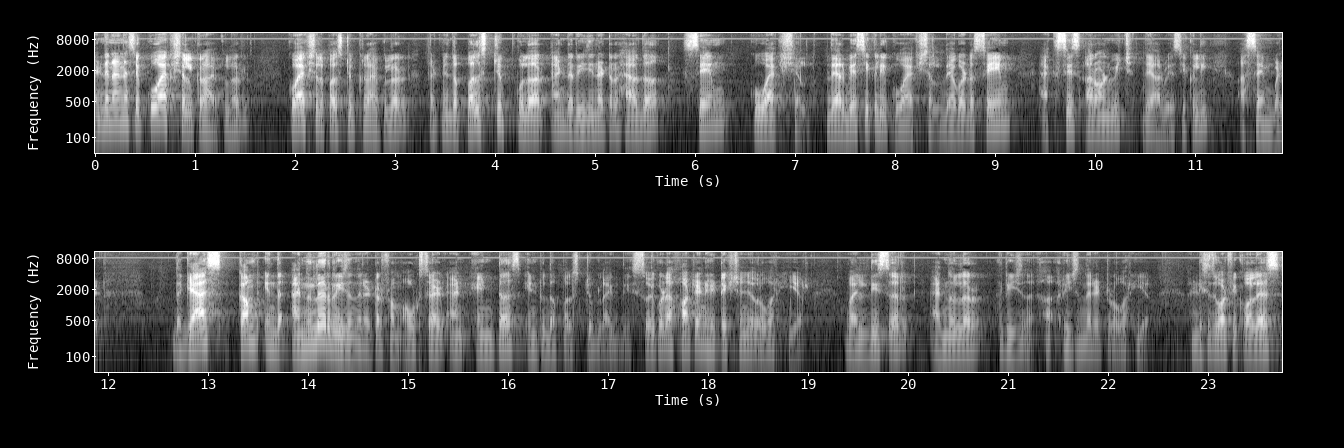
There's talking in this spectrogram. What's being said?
And then when I say coaxial cryocooler, coaxial pulse tube cryocooler that means the pulse tube cooler and the regenerator have the same coaxial. They are basically coaxial. They have got the same axis around which they are basically assembled. The gas comes in the annular regenerator from outside and enters into the pulse tube like this. So, you got a hot end heat exchanger over here, while these are annular regen uh, regenerator over here. And this is what we call as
